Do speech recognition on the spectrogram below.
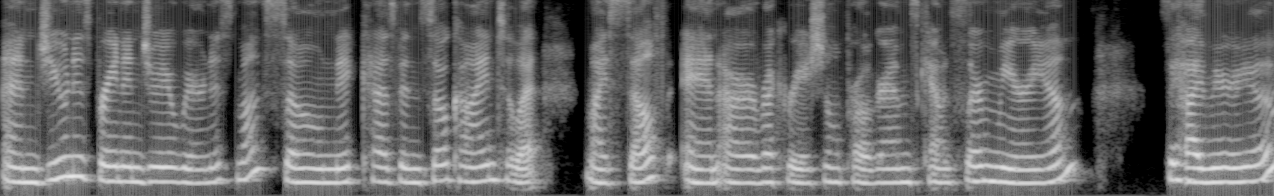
And June is Brain Injury Awareness Month. So Nick has been so kind to let myself and our recreational programs counselor Miriam say hi, Miriam.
